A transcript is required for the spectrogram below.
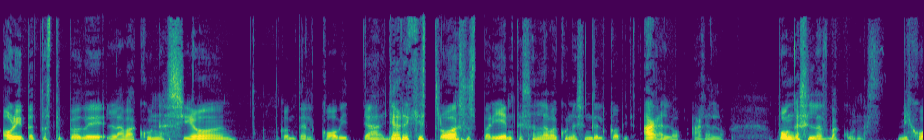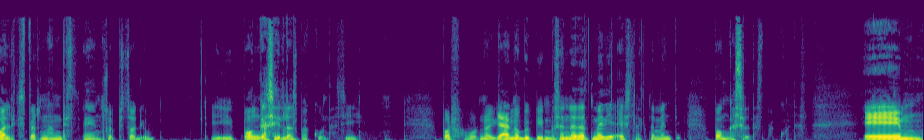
ahorita todo este pedo de la vacunación contra el COVID. Ya, ya registró a sus parientes en la vacunación del COVID. Hágalo, hágalo. Póngase las vacunas, dijo Alex Fernández en su episodio. Y póngase las vacunas, sí. Por favor, ya no vivimos en la Edad Media, exactamente. Póngase las vacunas. Em,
